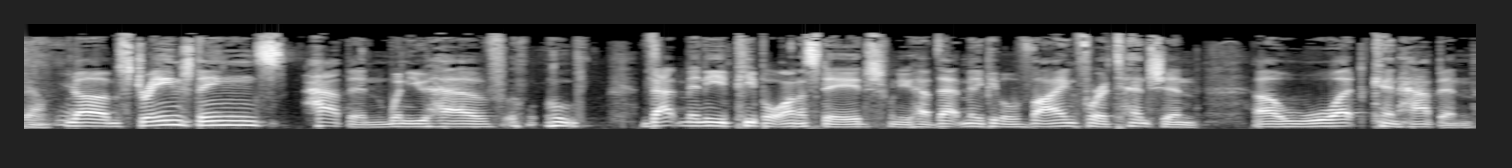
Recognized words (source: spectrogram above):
Yeah. Um, strange things happen when you have that many people on a stage, when you have that many people vying for attention. Uh, what can happen?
